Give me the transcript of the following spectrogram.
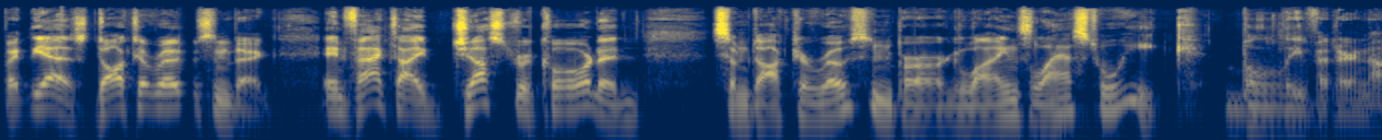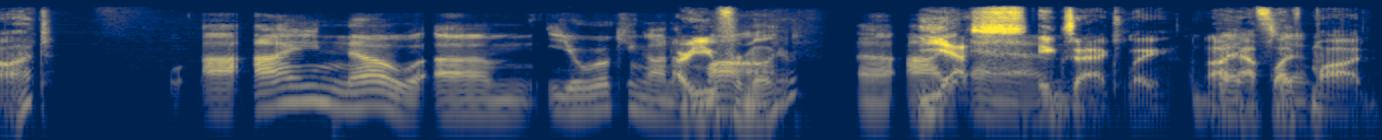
But yes, Dr. Rosenberg. In fact, I just recorded some Dr. Rosenberg lines last week, believe it or not. uh, I know um, you're working on a Are you mod. familiar? Uh, yes, am. exactly. but, A Half Life uh, mod.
